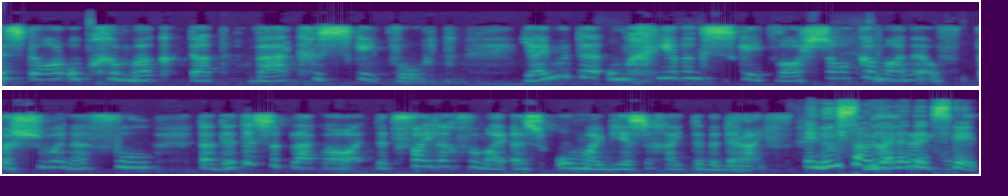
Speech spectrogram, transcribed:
is daarop gemik dat werk geskep word. Jy moet 'n omgewing skep waar sakemanne of persone voel dat dit is 'n plek waar dit veilig vir my is om my besigheid te bedryf. En hoe sou jy dit skep?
